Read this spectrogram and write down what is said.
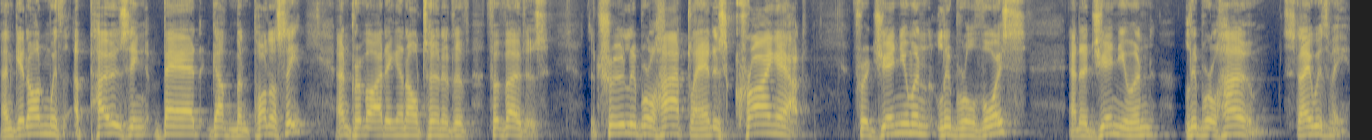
and get on with opposing bad government policy and providing an alternative for voters. The true Liberal heartland is crying out for a genuine Liberal voice and a genuine Liberal home. Stay with me.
